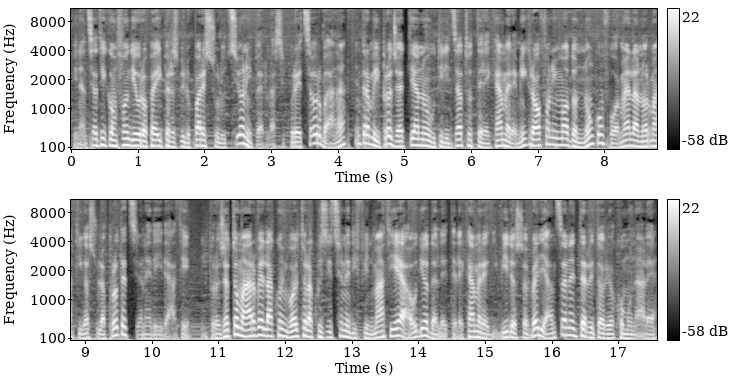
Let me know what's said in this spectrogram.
Finanziati con fondi europei per sviluppare soluzioni per la sicurezza urbana, entrambi i progetti hanno utilizzato telecamere e microfoni in modo non conforme alla normativa sulla protezione dei dati. Il progetto Marvel ha coinvolto l'acquisizione di filmati e audio dalle telecamere di videosorveglianza nel territorio comunale,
